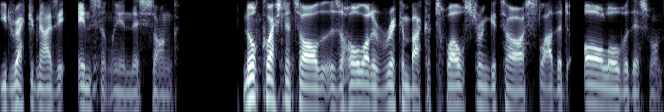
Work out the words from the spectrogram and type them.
you'd recognize it instantly in this song. No question at all that there's a whole lot of Rickenbacker 12 string guitar slathered all over this one.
